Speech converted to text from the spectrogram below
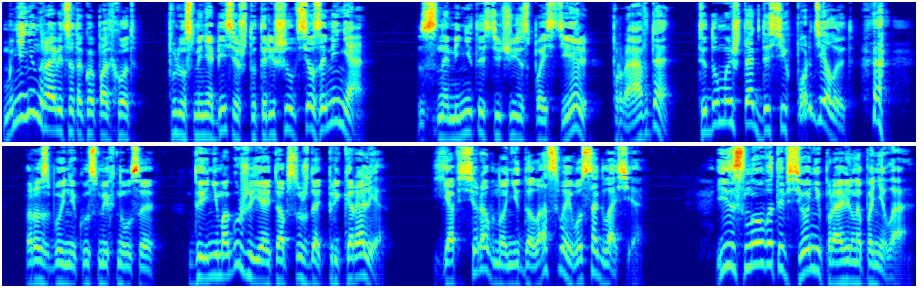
Мне не нравится такой подход. Плюс меня бесит, что ты решил все за меня». Знаменитостью через постель? Правда? Ты думаешь, так до сих пор делают? Ха! Разбойник усмехнулся. Да и не могу же я это обсуждать при короле. Я все равно не дала своего согласия. И снова ты все неправильно поняла.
